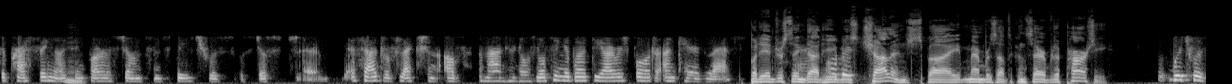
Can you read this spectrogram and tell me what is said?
depressing. I mm. think Boris Johnson's speech was, was just uh, a sad reflection of a man who knows nothing about the Irish border and cares less. But interesting that he was challenged by members of the Conservative Party which was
